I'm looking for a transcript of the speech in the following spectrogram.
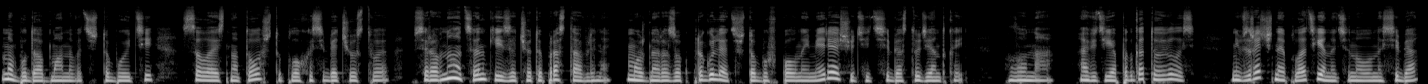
но буду обманывать, чтобы уйти, ссылаясь на то, что плохо себя чувствую. Все равно оценки и зачеты проставлены. Можно разок прогулять, чтобы в полной мере ощутить себя студенткой. Луна. А ведь я подготовилась. Невзрачное платье натянула на себя,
